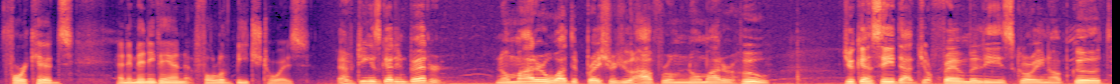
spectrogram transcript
four kids, and a minivan full of beach toys. Everything is getting better. No matter what the pressure you have from no matter who, you can see that your family is growing up good,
